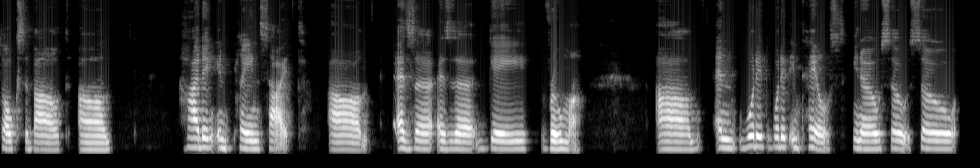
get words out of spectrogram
talks about um, hiding in plain sight um, as a as a gay Roma. Um, and what it what it entails, you know, so so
